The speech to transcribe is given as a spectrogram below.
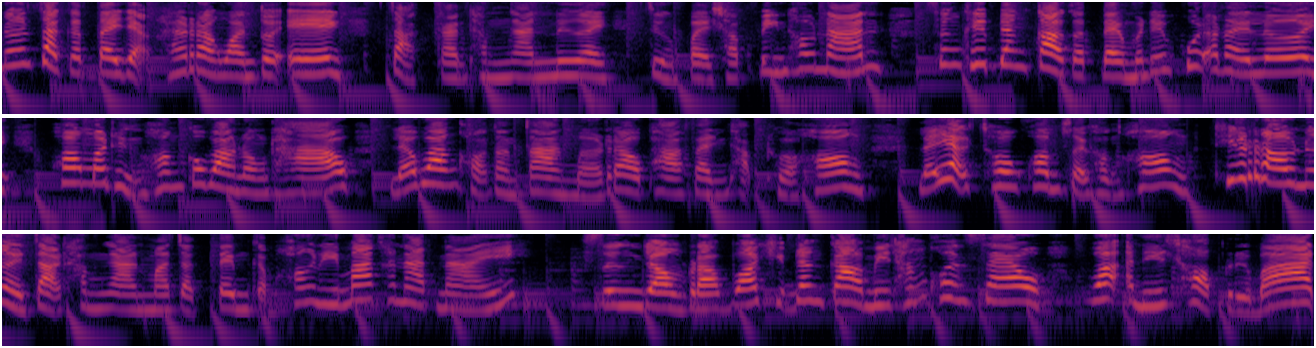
เนื่องจากกระแตอยากให้รางวัลตัวเอง จากการทำงานเหนื่อย จึงไปช้อปปิงเท่านั้น ซึ่งคลิปดังกล่าวกระแต่ไม่ได้พูดอะไรเลย พอมาถึงห้องก็วางรองเท้า และวางของต่างๆ เหมือนเราพาแฟนคลับทัวร์ห้อง และอยากโชว์ความสวยของห้อง ที่เราเหนื่อยจากทำงานมาจัดเต็มกับห้องนี้มากขนาดไหน ซึ่งยอมรับว่าคลิปดังกล่าวมีทั้งคนแซวว่าอันนี้ช็อปหรือบ้าน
